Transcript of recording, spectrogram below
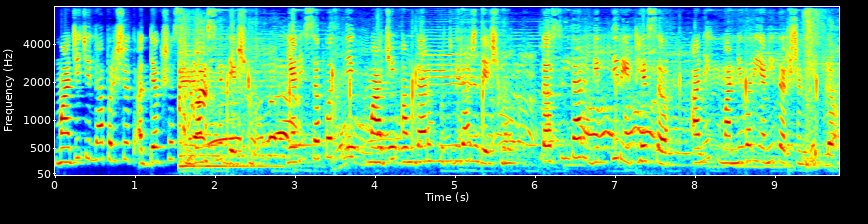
माजी जिल्हा परिषद अध्यक्ष संग्रामसिंह देशमुख यांनी सपत्नीक माजी आमदार पृथ्वीराज देशमुख तहसीलदार दीप्ती रिठेसह अनेक मान्यवर यांनी दर्शन घेतलं.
